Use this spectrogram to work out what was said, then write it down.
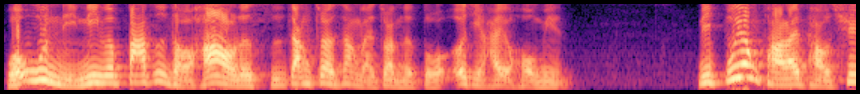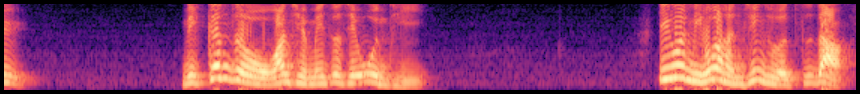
我问你，你有没有八字头？好好的十张赚上来赚得多，而且还有后面，你不用跑来跑去，你跟着我完全没这些问题，因为你会很清楚的知道，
